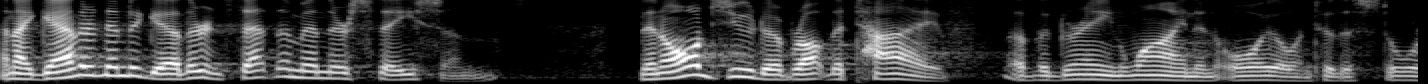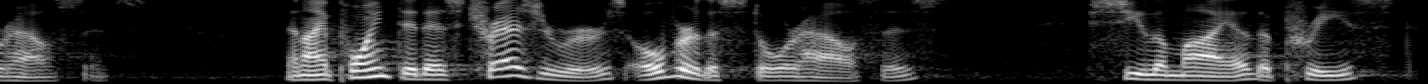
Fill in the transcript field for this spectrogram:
And I gathered them together and set them in their stations. Then all Judah brought the tithe of the grain, wine, and oil into the storehouses. And I appointed as treasurers over the storehouses Shelemiah the priest,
